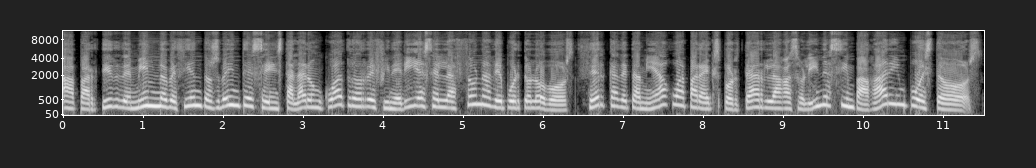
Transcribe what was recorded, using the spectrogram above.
A partir de 1920 se instalaron cuatro refinerías en la zona de Puerto Lobos, cerca de Tamiagua para exportar la gasolina sin pagar impuestos.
